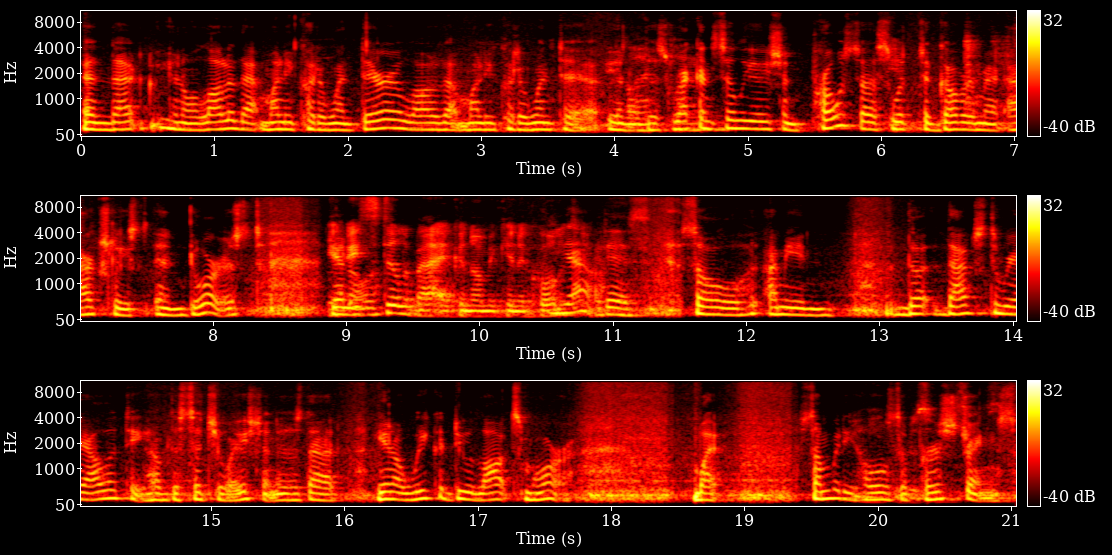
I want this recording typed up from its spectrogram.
and that you know a lot of that money could have went there a lot of that money could have went to you know Land this planning. reconciliation process which the government actually endorsed you Yeah, know it's still about economic inequality. Yeah. It is. so i mean the, that's the reality of the situation is that you know we could do lots more but somebody holds the purse strings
